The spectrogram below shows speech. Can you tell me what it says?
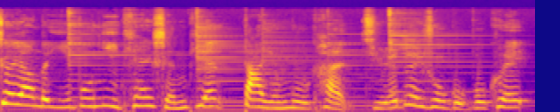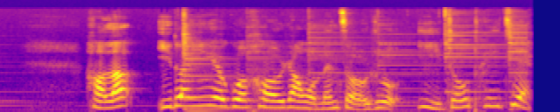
这样的一部逆天神片，大荧幕看绝对入股不亏。好了一段音乐过后，让我们走入一周推荐。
